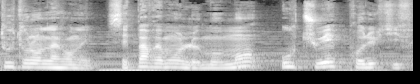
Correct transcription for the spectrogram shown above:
tout au long de la journée. C'est pas vraiment le moment où tu es productif.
